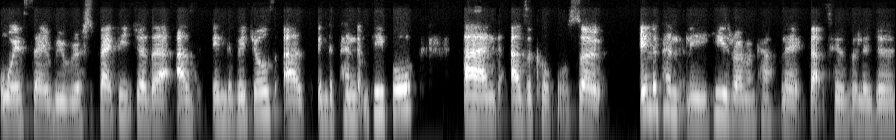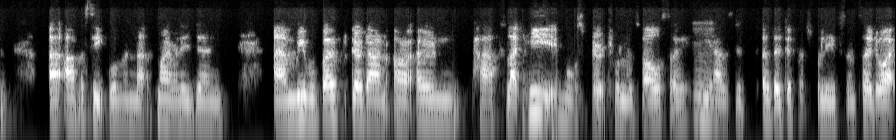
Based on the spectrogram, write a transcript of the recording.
always say we respect each other as individuals, as independent people, and as a couple. So independently, he's Roman Catholic, that's his religion. Uh, I'm a Sikh woman, that's my religion. And we will both go down our own path. Like he is more spiritual as well, so mm. he has other different beliefs, and so do I.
